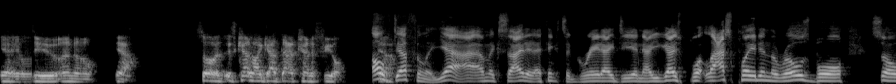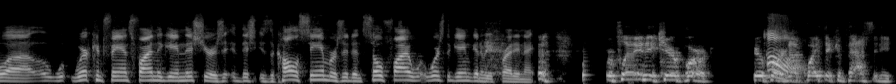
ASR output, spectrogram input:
yeah, you'll do. I know, yeah. So it's kind of like got that kind of feel. Oh, Yeah. definitely. Yeah, I- I'm excited. I think it's a great idea. Now, you guys last played in the Rose Bowl, so uh, where can fans find the game this year? Is it this is the Coliseum or is it in SoFi? Where's the game going to be Friday night? We're playing at Care Park. Care Park, Oh. not quite the capacity,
